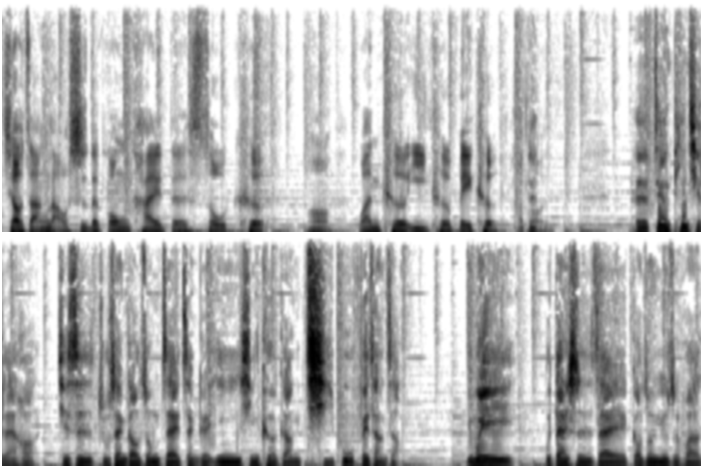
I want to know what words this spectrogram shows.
校长老师的公开的授课，哦，观课、议课、备课，好的。哦呃，这样听起来哈，其实竹山高中在整个英语新课纲起步非常早，因为不但是在高中优质化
